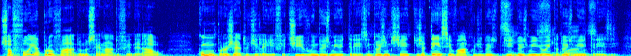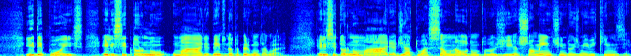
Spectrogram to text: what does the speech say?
só foi aprovado no Senado Federal como um projeto de lei efetivo em 2013. Então a gente tinha, já tem esse vácuo de, dois, de Sim, 2008 a 2013. Anos. E depois ele se tornou uma área, dentro da tua pergunta agora, ele se tornou uma área de atuação na odontologia somente em 2015,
